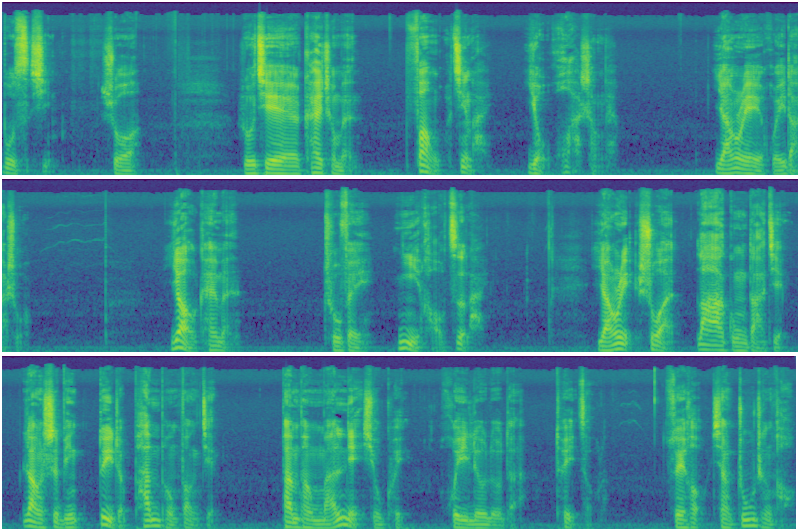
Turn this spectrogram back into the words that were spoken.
不死心，说：“如借开城门。”放我进来，有话商量。杨瑞回答说：“要开门，除非逆豪自来。”杨瑞说完，拉弓搭箭，让士兵对着潘鹏放箭。潘鹏满脸羞愧，灰溜溜的退走了。随后向朱宸濠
